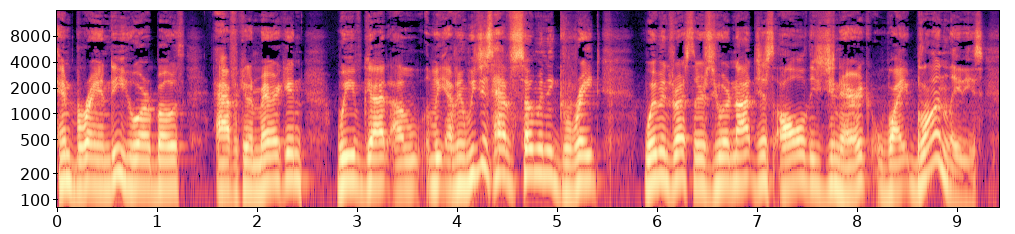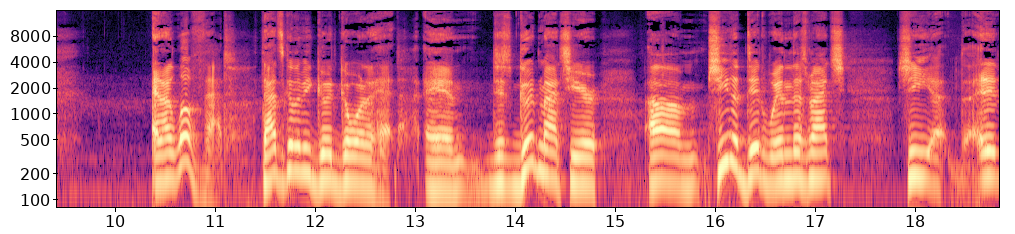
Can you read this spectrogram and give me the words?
and Brandi, who are both African American. We've got a, we, I mean, we just have so many great women's wrestlers who are not just all these generic white blonde ladies. And I love that. That's going to be good going ahead. And just good match here. Um, Shida did win this match. She uh, it,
